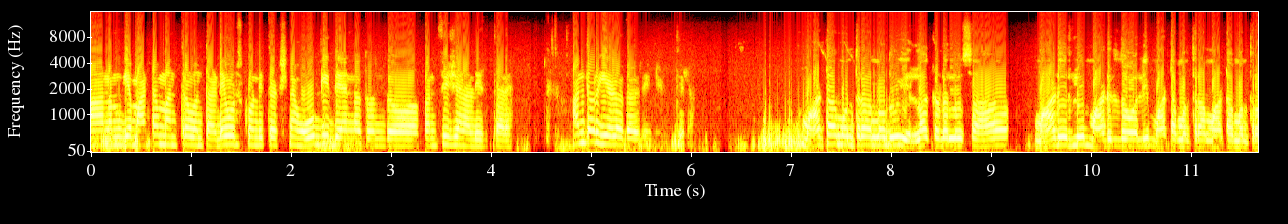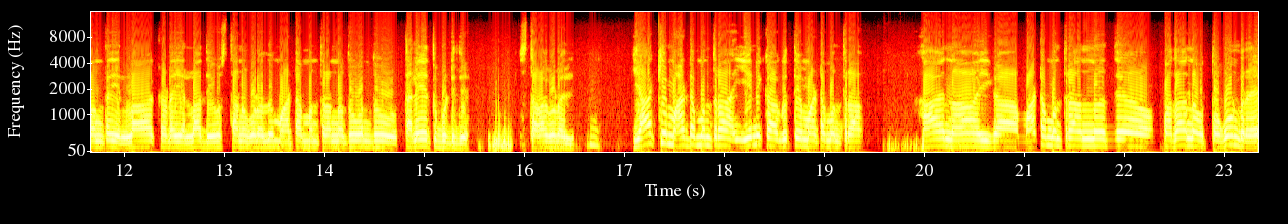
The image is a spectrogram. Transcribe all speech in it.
ಆ ನಮ್ಗೆ ಮಾಟ ಮಂತ್ರ ಒಂದ್ ತಡೆ ಓಡಿಸ್ಕೊಂಡಿದ ತಕ್ಷಣ ಹೋಗಿದೆ ಅನ್ನೋದೊಂದು ಕನ್ಫ್ಯೂಷನ್ ಅಲ್ಲಿ ಇರ್ತಾರೆ. ಅಂತವ್ರಿಗೆ ಹೇಳೋದಾದ್ರೆ ಏನ್ ಹೇಳ್ತೀರಾ? ಮಾಟ ಮಂತ್ರ ಅನ್ನೋದು ಎಲ್ಲಾ ಕಡೆಲೂ ಸಹ ಮಾಡಿರ್ಲಿ ಮಾಡಿಲ್ದೋ ಅಲ್ಲಿ ಮಾಟ ಮಂತ್ರ ಮಾಟ ಮಂತ್ರ ಅಂತ ಎಲ್ಲಾ ಕಡೆ ಎಲ್ಲಾ ದೇವಸ್ಥಾನಗಳಲ್ಲೂ ಮಾಟ ಮಂತ್ರ ಅನ್ನೋದು ಒಂದು ತಲೆ ಎತ್ತು ಬಿಟ್ಟಿದೆ ಸ್ಥಳಗಳಲ್ಲಿ ಯಾಕೆ ಮಾಟ ಮಂತ್ರ? ಏನಕ್ಕೆ ಆಗುತ್ತೆ ಮಾಟ ಮಂತ್ರ? ಆ ನಾ ಈಗ ಮಾಟ ಮಂತ್ರ ಅನ್ನೋದ ಪದ ನಾವು ತಗೊಂಡ್ರೆ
